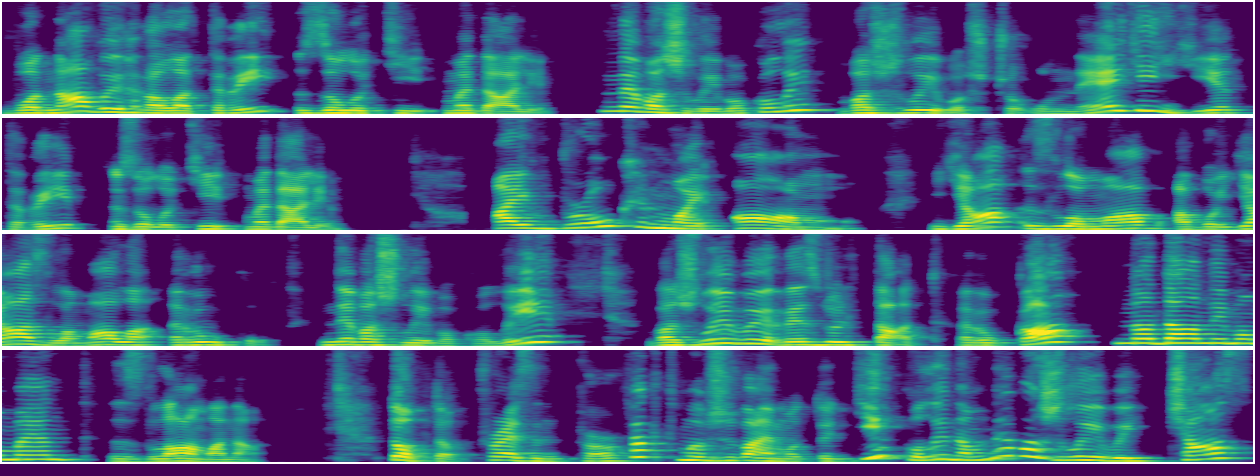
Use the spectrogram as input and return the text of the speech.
Вона виграла три золоті медалі. Неважливо коли, важливо, що у неї є три золоті медалі. I've broken my arm. Я зламав або я зламала руку. Неважливо коли, важливий результат. Рука на даний момент зламана. Тобто present perfect ми вживаємо тоді, коли нам не важливий час,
